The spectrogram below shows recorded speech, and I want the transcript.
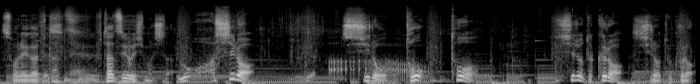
それがですね二つ。2つ用意しました。うわー。白白とと白と黒。白と黒。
